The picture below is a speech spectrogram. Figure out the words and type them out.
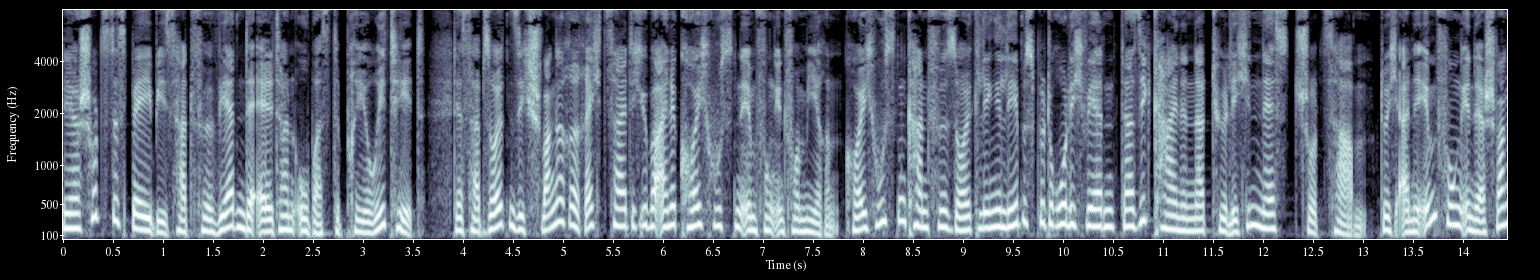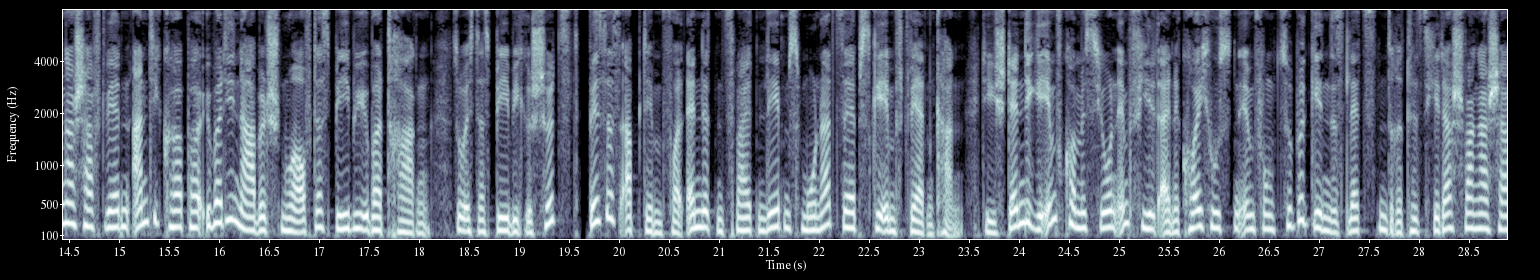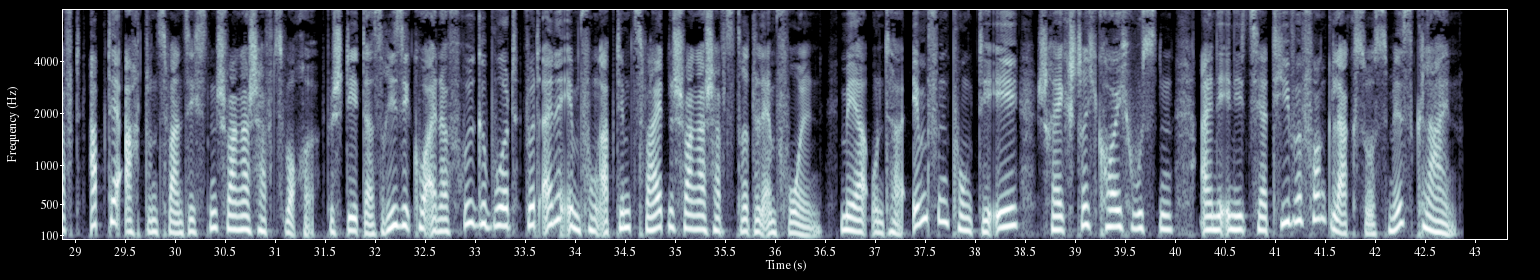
Der Schutz des Babys hat für werdende Eltern oberste Priorität. Deshalb sollten sich Schwangere rechtzeitig über eine Keuchhustenimpfung informieren. Keuchhusten kann für Säuglinge lebensbedrohlich werden, da sie keinen natürlichen Nestschutz haben. Durch eine Impfung in der Schwangerschaft werden Antikörper über die Nabelschnur auf das Baby übertragen. So ist das Baby geschützt, bis es ab dem vollendeten zweiten Lebensmonat selbst geimpft werden kann. Die Ständige Impfkommission empfiehlt eine Keuchhustenimpfung zu Beginn des letzten Drittels jeder Schwangerschaft ab der 28 28. Schwangerschaftswoche. Besteht das Risiko einer Frühgeburt, wird eine Impfung ab dem zweiten Schwangerschaftsdrittel empfohlen. Mehr unter impfen.de-keuchhusten, eine Initiative von GlaxoSmithKline.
